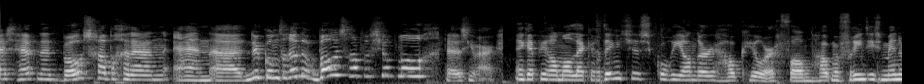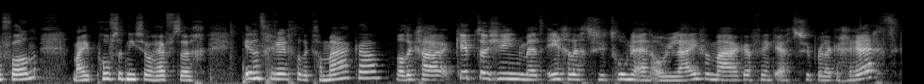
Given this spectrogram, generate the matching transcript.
Thuis, heb net boodschappen gedaan en uh, nu komt er een boodschappenshopvlog. Ja, dat is niet waar. Ik heb hier allemaal lekkere dingetjes. Koriander hou ik heel erg van. Houdt mijn vriend iets minder van, maar je proeft het niet zo heftig in het gerecht dat ik ga maken. Want ik ga kiptagine met ingelegde citroenen en olijven maken. Vind ik echt een super lekker gerecht.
